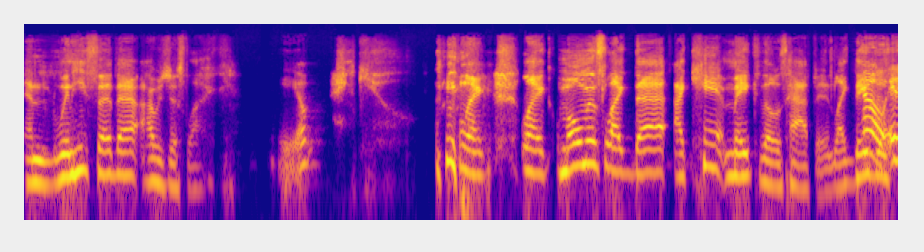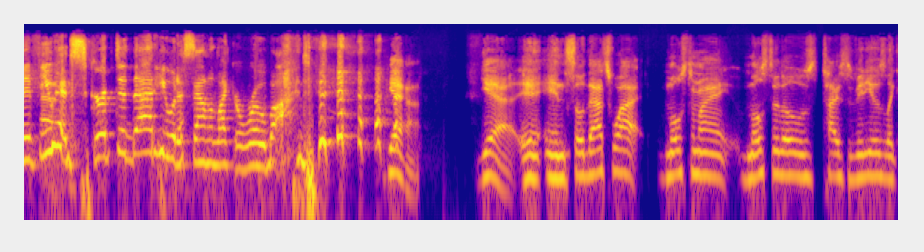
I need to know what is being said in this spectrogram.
and when he said that, I was just like, "Yep, thank you." like like moments like that i can't make those happen like they no and if happen. you had scripted that he would have sounded like a robot yeah yeah and, and, so that's why most of my most of those types of videos like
